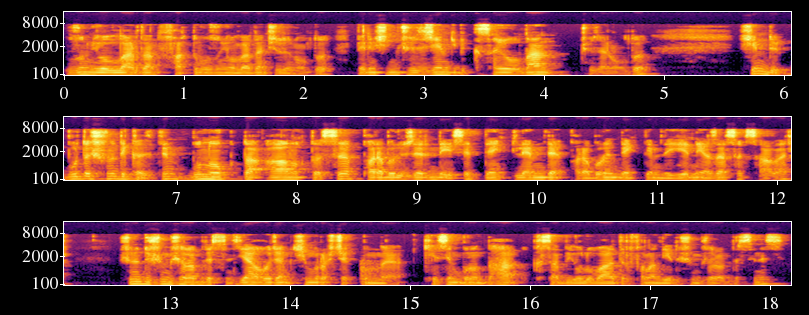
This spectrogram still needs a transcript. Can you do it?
Uzun yollardan, farklı uzun yollardan çözen oldu. Benim şimdi çözeceğim gibi kısa yoldan çözen oldu. Şimdi burada şunu dikkat edin. Bu nokta A noktası parabol üzerindeyse denklemde, parabolün denkleminde yerine yazarsak sağlar. Şunu düşünmüş olabilirsiniz. Ya hocam kim uğraşacak bununla? Kesin bunun daha kısa bir yolu vardır falan diye düşünmüş olabilirsiniz.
